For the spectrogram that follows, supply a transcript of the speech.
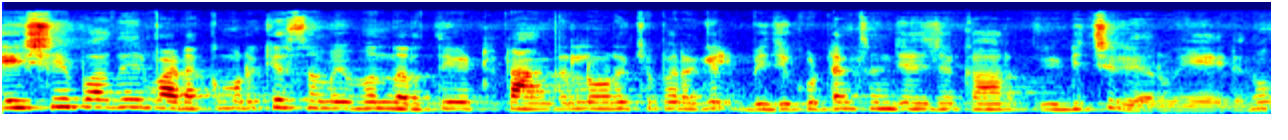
ദേശീയപാതയിൽ വടക്കുമുറിക്ക് സമീപം നിർത്തിയിട്ട ടാങ്കർ ലോറിക്ക് പിറകിൽ ബിജുക്കുട്ടൻ സഞ്ചരിച്ച കാർ ഇടിച്ചു കയറുകയായിരുന്നു.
